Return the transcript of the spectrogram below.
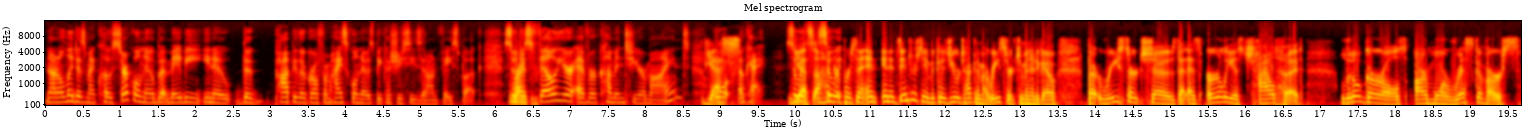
not only does my close circle know, but maybe you know the popular girl from high school knows because she sees it on Facebook. So right. does failure ever come into your mind? Yes. Or, okay. So yes, hundred percent. And and it's interesting because you were talking about research a minute ago, but research shows that as early as childhood, little girls are more risk averse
